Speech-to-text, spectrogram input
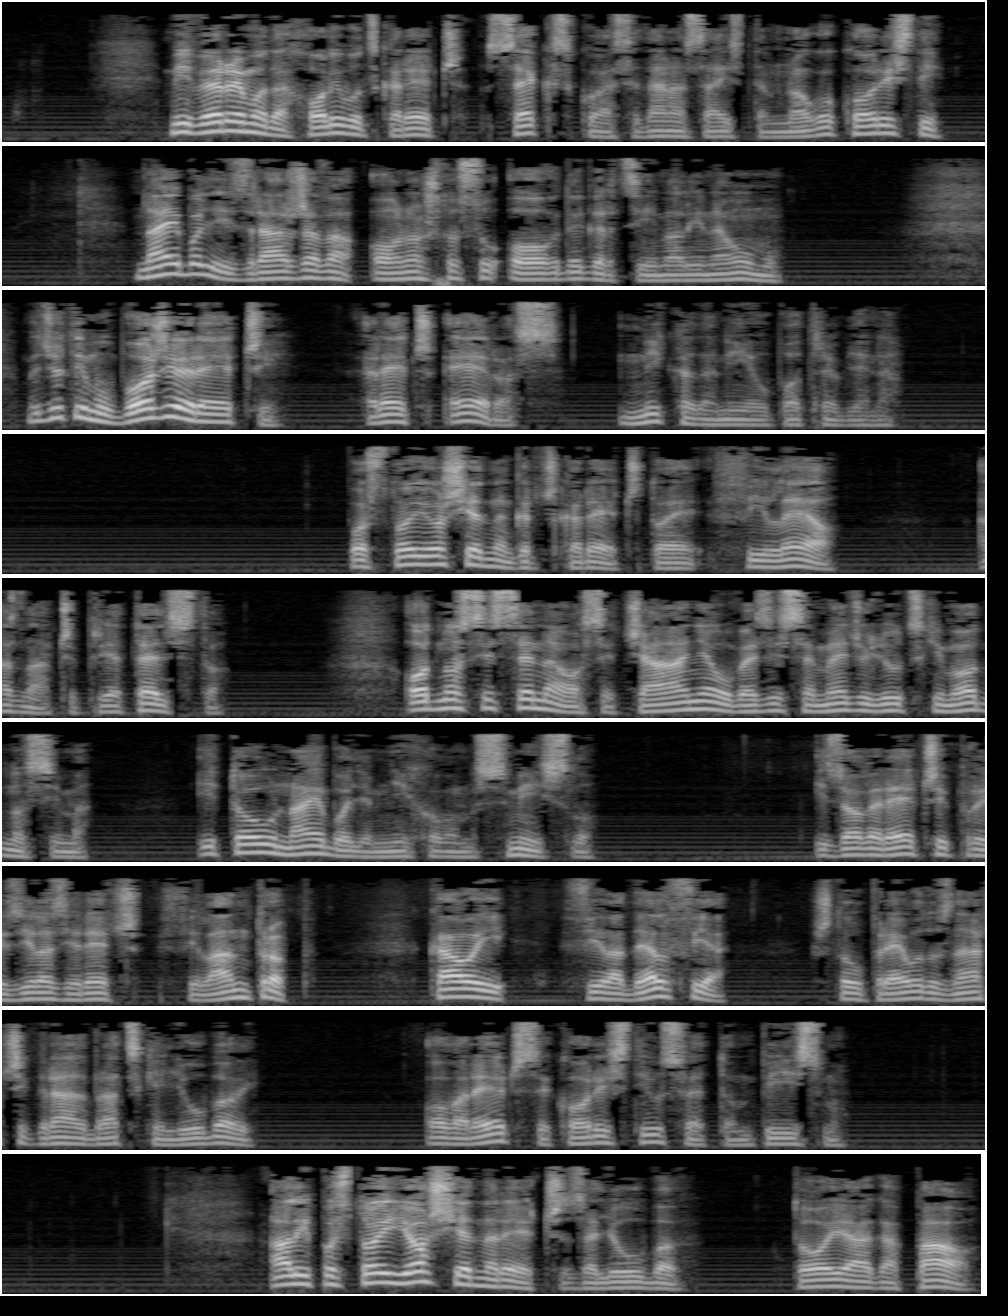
Mi verujemo da hollywoodska reč seks, koja se danas zaista mnogo koristi, najbolje izražava ono što su ovde Grci imali na umu. Međutim, u Božjoj reči, reč eros nikada nije upotrebljena. Postoji još jedna grčka reč, to je fileo, a znači prijateljstvo. Odnosi se na osjećanja u vezi se među ljudskim odnosima, i to u najboljem njihovom smislu. Iz ove reči proizilazi reč filantrop, kao i Filadelfija, što u prevodu znači grad bratske ljubavi. Ova reč se koristi u Svetom pismu. Ali postoji još jedna reč za ljubav, to je agapao.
